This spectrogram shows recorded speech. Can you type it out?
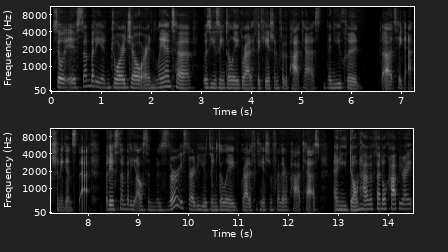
So if somebody in Georgia or Atlanta was using delayed gratification for the podcast, then you could uh, take action against that. But if somebody else in Missouri started using delayed gratification for their podcast and you don't have a federal copyright,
